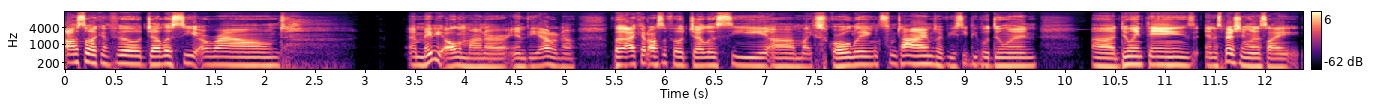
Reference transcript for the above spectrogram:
also i can feel jealousy around and maybe all of mine are envy. I don't know, but I could also feel jealousy, um, like scrolling sometimes, or if you see people doing, uh, doing things, and especially when it's like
